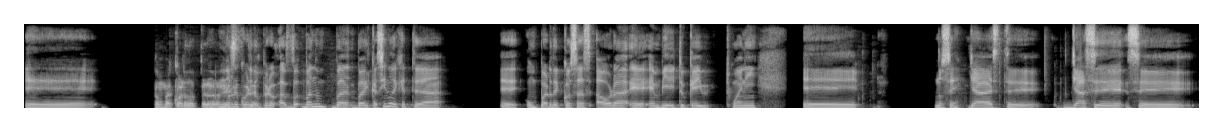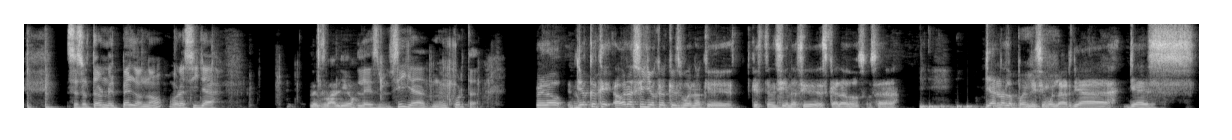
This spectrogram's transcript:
Eh, no me acuerdo, pero. No recuerdo, pero ah, van va, el casino de GTA. Eh, un par de cosas. Ahora eh, NBA 2K20. no sé, ya este. Ya se, se. Se soltaron el pelo, ¿no? Ahora sí ya. ¿Les valió? Les, sí, ya, no importa. Pero yo creo que ahora sí, yo creo que es bueno que, que, estén siendo así de descarados. O sea, ya no lo pueden disimular, ya, ya es,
